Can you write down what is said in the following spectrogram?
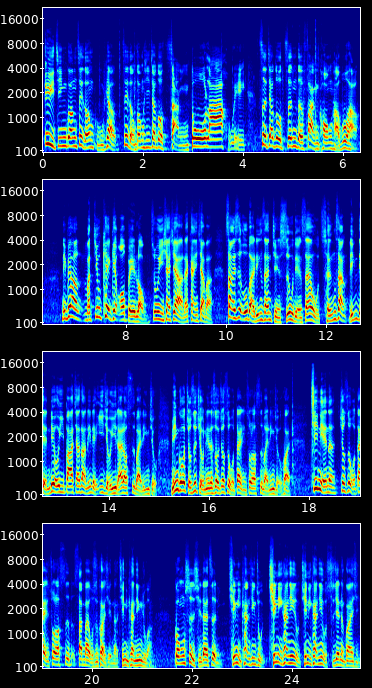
玉金光这种股票这种东西叫做涨多拉回，这叫做真的放空，好不好？你不要把就 K K O 北拢，注意一下下来看一下吧。上一次五百零三减十五点三五乘上零点六一八加上零点一九一，来到四百零九。民国九十九年的时候，就是我带你做到四百零九块。今年呢，就是我带你做到四三百五十块钱的，请你看清楚啊。公式写在这里，请你看清楚，请你看清楚，请你看清楚时间的关系。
